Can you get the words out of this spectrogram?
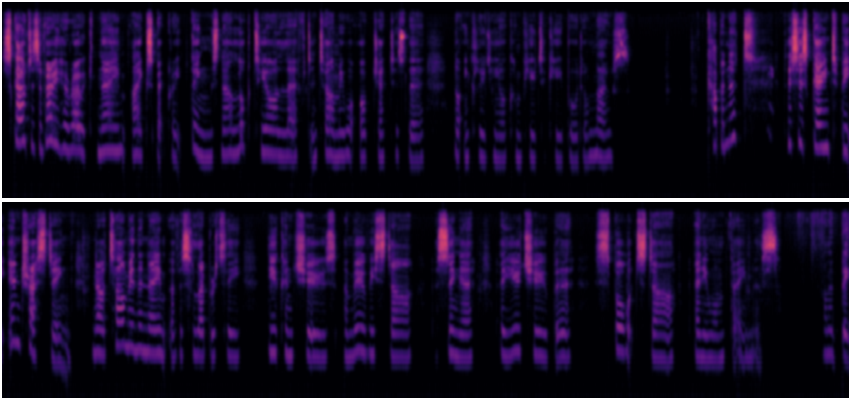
Scout is a very heroic name. I expect great things. Now look to your left and tell me what object is there, not including your computer keyboard or mouse. Cabinet. This is going to be interesting. Now tell me the name of a celebrity you can choose a movie star, a singer, a YouTuber, sports star, anyone famous. I'm a big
